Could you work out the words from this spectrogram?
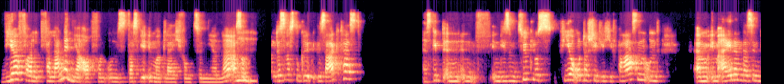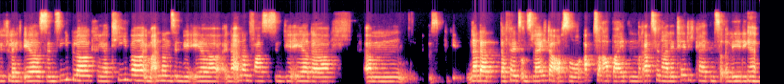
wir ver verlangen ja auch von uns, dass wir immer gleich funktionieren. Ne? Also, mhm. und das, was du ge gesagt hast, es gibt in, in, in diesem Zyklus vier unterschiedliche Phasen und ähm, Im einen, da sind wir vielleicht eher sensibler, kreativer, im anderen sind wir eher, in der anderen Phase sind wir eher da, ähm, na, da, da fällt es uns leichter, auch so abzuarbeiten, rationale Tätigkeiten zu erledigen. Ja.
